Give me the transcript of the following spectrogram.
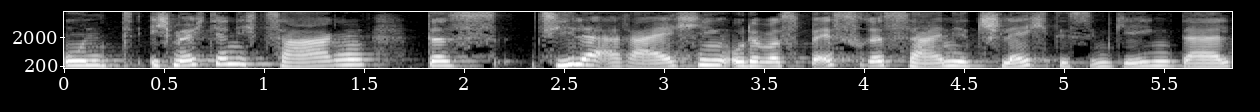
Und ich möchte ja nicht sagen, dass Ziele erreichen oder was Besseres sein jetzt schlecht ist. Im Gegenteil,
